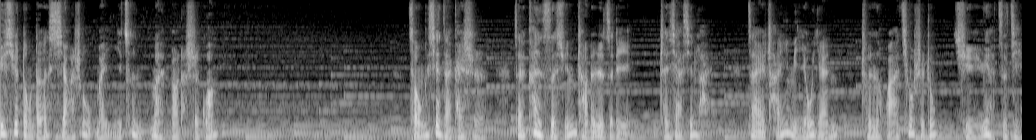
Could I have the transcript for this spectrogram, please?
必须懂得享受每一寸曼妙的时光。从现在开始，在看似寻常的日子里，沉下心来，在柴米油盐、春华秋实中取悦自己。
